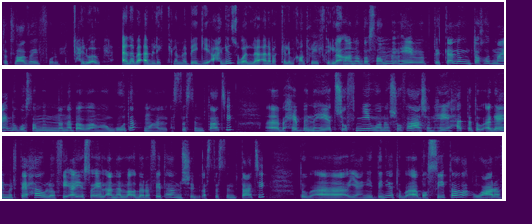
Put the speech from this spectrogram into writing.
بتطلع زي الفل. حلو قوي. أنا بقابلك لما باجي أحجز ولا أنا بكلمك عن طريق التليفون لا أنا بصمم هي بتتكلم وبتاخد ميعاد وبصمم إن أنا ببقى موجودة مع الأسيستنت بتاعتي. بحب إن هي تشوفني وأنا أشوفها عشان هي حتى تبقى جاية مرتاحة ولو في أي سؤال أنا اللي أقدر أفيدها مش الاسيستنت بتاعتي. تبقى يعني الدنيا تبقى بسيطة وأعرف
